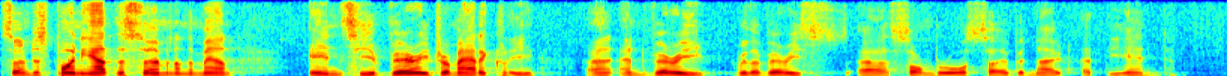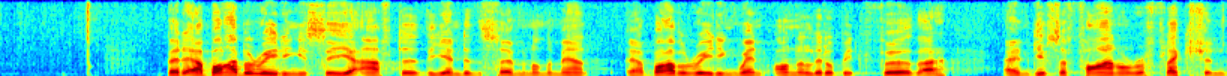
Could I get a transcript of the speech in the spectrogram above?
So I'm just pointing out the Sermon on the Mount ends here very dramatically uh, and very with a very uh, somber or sober note at the end. But our Bible reading, you see, after the end of the Sermon on the Mount, our Bible reading went on a little bit further and gives a final reflection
